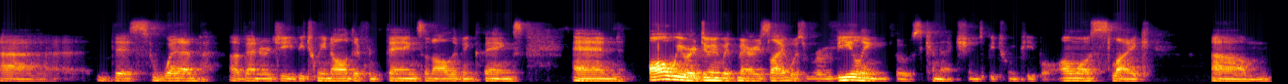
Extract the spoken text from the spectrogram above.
uh, this web of energy between all different things and all living things. And all we were doing with Mary's Light was revealing those connections between people, almost like um,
